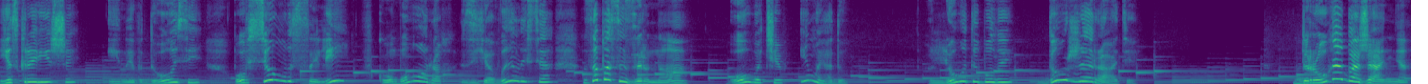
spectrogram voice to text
яскравіше, і невдовзі по всьому селі в коморах з'явилися запаси зерна, овочів і меду. Люди були дуже раді. Друге бажання,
